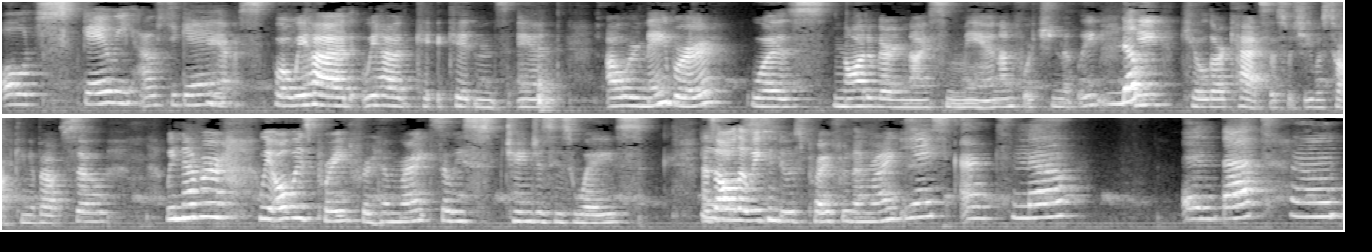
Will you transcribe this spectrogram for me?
old scary house again. Yes. Well, we had we had ki- kittens, and our neighbor was not a very nice man. Unfortunately, Nope. he killed our cats. That's what she was talking about. So we never, we always prayed for him, right? So he changes his ways. That's all that we can do is pray for them, right? Yes, and now in that home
